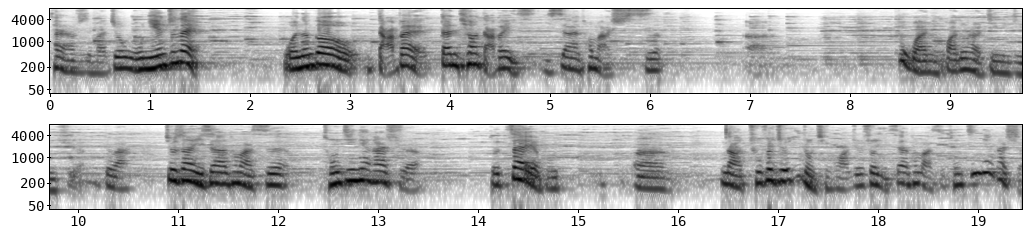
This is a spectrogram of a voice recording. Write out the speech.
太长时间吧，就五年之内，我能够打败单挑打败以以赛亚托马斯，呃，不管你花多少精力进去，对吧？就算以赛亚托马斯从今天开始就再也不，呃，那除非只有一种情况，就是说以赛亚托马斯从今天开始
